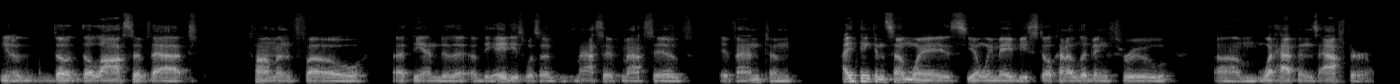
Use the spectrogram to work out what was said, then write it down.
you know the the loss of that common foe at the end of the of the 80s was a massive, massive event. And I think in some ways, you know, we may be still kind of living through um, what happens after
